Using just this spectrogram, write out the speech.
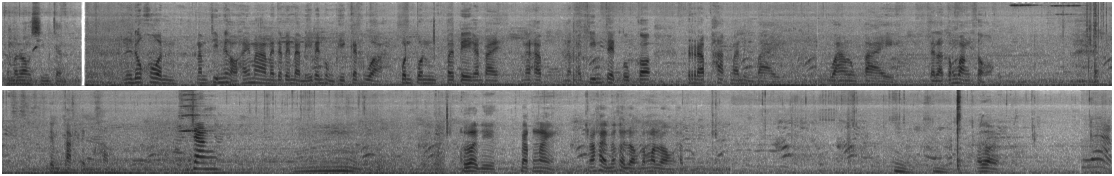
เรามาลองชิมกันนี่ทุกคนน้ำจิ้มที่เขาให้มา มันจะเป็นแบบนี้เป็นผงพริกกระถั่วปนๆไปเปๆกันไปนะครับ แล้วก็จิ้มเสร็จปุ๊บก็ รับผักมาหนึ่งใบ วางลงไป แต่เราต้องวางสองเต็มปากเต็มคำจังอืมอร่อยดีแบบใหม่ถ้าใครไม่เคยลองต้องมาลองครับ อืมอืมอร่อยคือแบบ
